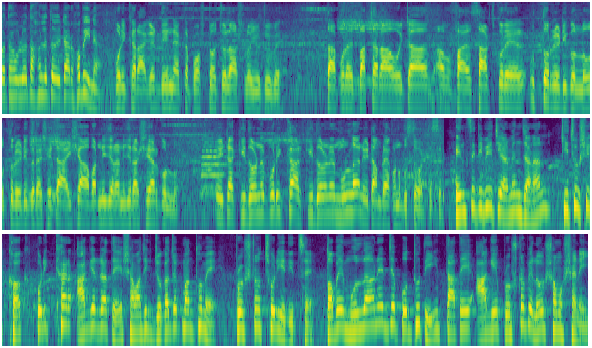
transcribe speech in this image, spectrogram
কথা বলবে তাহলে তো এটা আর হবেই না। পরীক্ষার আগের দিন একটা প্রশ্ন চলে আসলো ইউটিউবে তারপরে বাচ্চারা ওইটা সার্চ করে উত্তর রেডি করল উত্তর রেডি করে সেটা আইসা আবার নিজেরা নিজেরা শেয়ার করল। এইটা কি ধরনের পরীক্ষা আর কি ধরনের মূল্যায়ন এটা আমরা এখনও বুঝতে পারতেছি এনসিটিভি চেয়ারম্যান জানান কিছু শিক্ষক পরীক্ষার আগের রাতে সামাজিক যোগাযোগ মাধ্যমে প্রশ্ন ছড়িয়ে দিচ্ছে। তবে মূল্যায়নের যে পদ্ধতি তাতে আগে প্রশ্ন পেলেও সমস্যা নেই।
